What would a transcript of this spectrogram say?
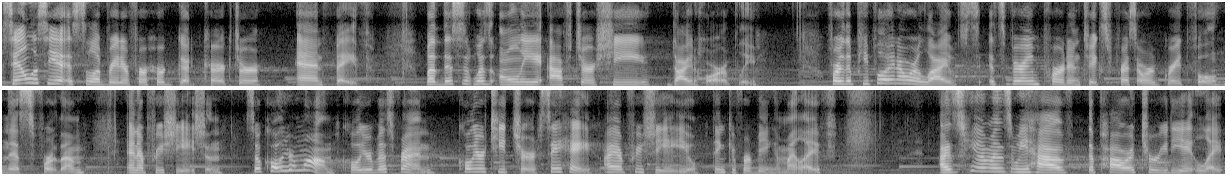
St. Lucia is celebrated for her good character and faith, but this was only after she died horribly. For the people in our lives, it's very important to express our gratefulness for them and appreciation. So call your mom, call your best friend, call your teacher, say, hey, I appreciate you. Thank you for being in my life. As humans, we have the power to radiate light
